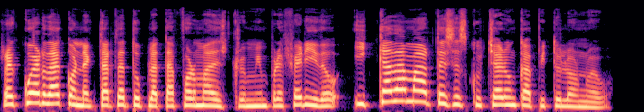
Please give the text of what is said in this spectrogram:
Recuerda conectarte a tu plataforma de streaming preferido y cada martes escuchar un capítulo nuevo.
